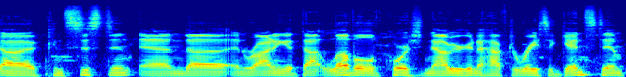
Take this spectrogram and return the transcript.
uh, consistent and uh, and riding at that level. Of course, now you're going to have to race against him,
